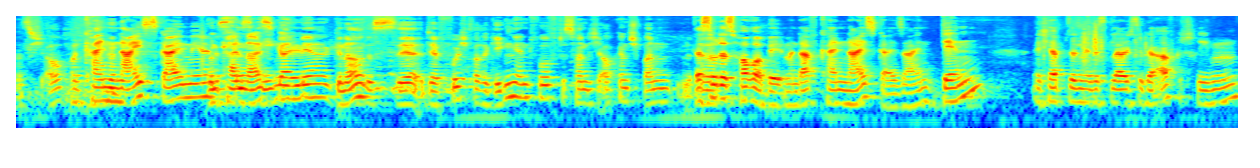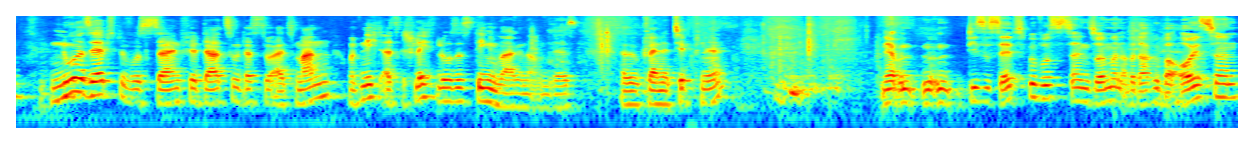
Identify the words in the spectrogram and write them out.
was ich auch. Und kein Nice Guy mehr. und kein Nice Guy mehr, genau, das ist der, der furchtbare Gegenentwurf, das fand ich auch ganz spannend. Das ist so Äh, das Horrorbild. Man darf kein Nice Guy sein, denn, ich habe mir das, glaube ich, sogar aufgeschrieben, nur Selbstbewusstsein führt dazu, dass du als Mann und nicht als geschlechtloses Ding wahrgenommen wirst. Also ein kleiner Tipp, ne? Ja, und, und dieses Selbstbewusstsein soll man aber darüber äußern,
